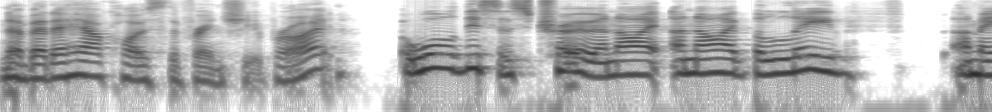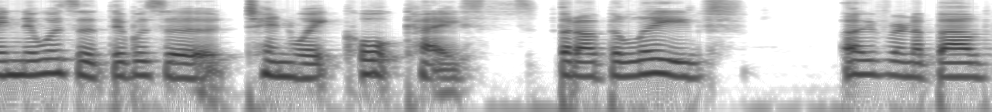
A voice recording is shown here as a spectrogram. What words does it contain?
no matter how close the friendship, right? Well, this is true, and I and I believe. I mean, there was a there was a ten week court case, but I believe over and above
